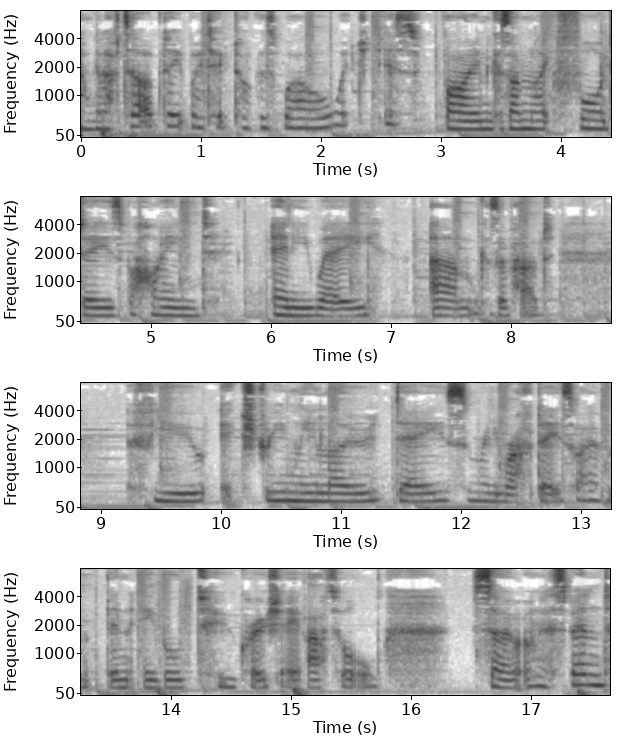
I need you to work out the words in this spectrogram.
I'm gonna have to update my TikTok as well which is fine because I'm like four days behind anyway because um, I've had a few extremely low days, some really rough days so I haven't been able to crochet at all. So I'm gonna spend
